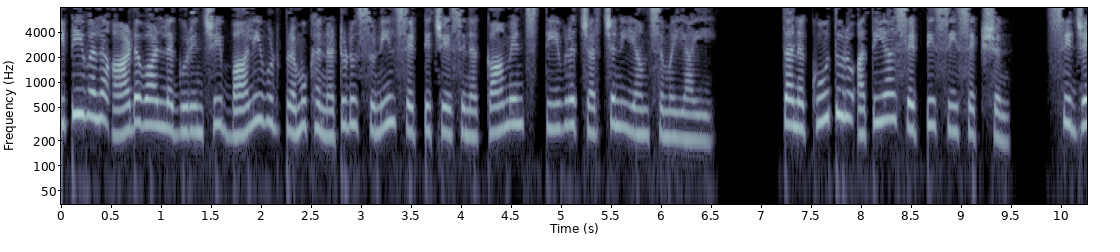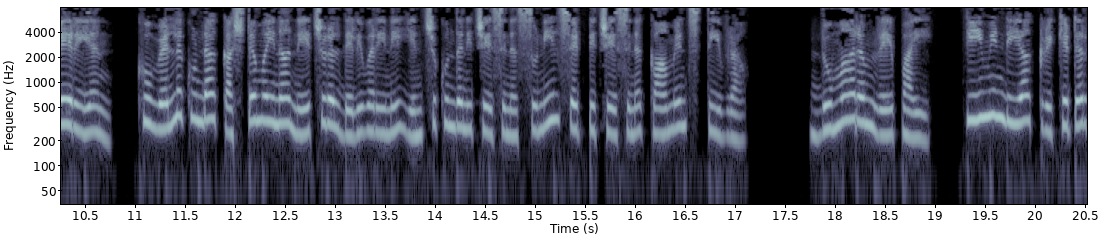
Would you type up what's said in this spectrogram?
ఇటీవల ఆడవాళ్ళ గురించి బాలీవుడ్ ప్రముఖ నటుడు సునీల్ శెట్టి చేసిన కామెంట్స్ తీవ్ర చర్చనీయాంశమయ్యాయి. తన కూతురు అతియా శెట్టి సి సెక్షన్ సిజేరియన్కు వెళ్ళకుండా కష్టమైన నేచురల్ డెలివరీని ఎంచుకుందని చేసిన సునీల్ శెట్టి చేసిన కామెంట్స్ తీవ్ర దుమారం రేపాయి. Team India cricketer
